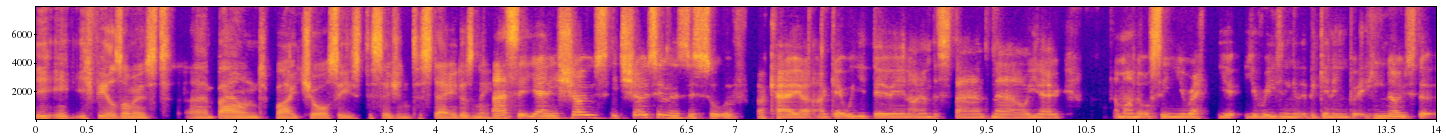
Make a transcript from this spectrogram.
He, he, feels almost uh, bound by Courcey's decision to stay, doesn't he? That's it, yeah. And he shows it shows him as this sort of okay, I, I get what you're doing, I understand now. You know, I might not have seen your rec- your, your reasoning at the beginning, but he knows that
